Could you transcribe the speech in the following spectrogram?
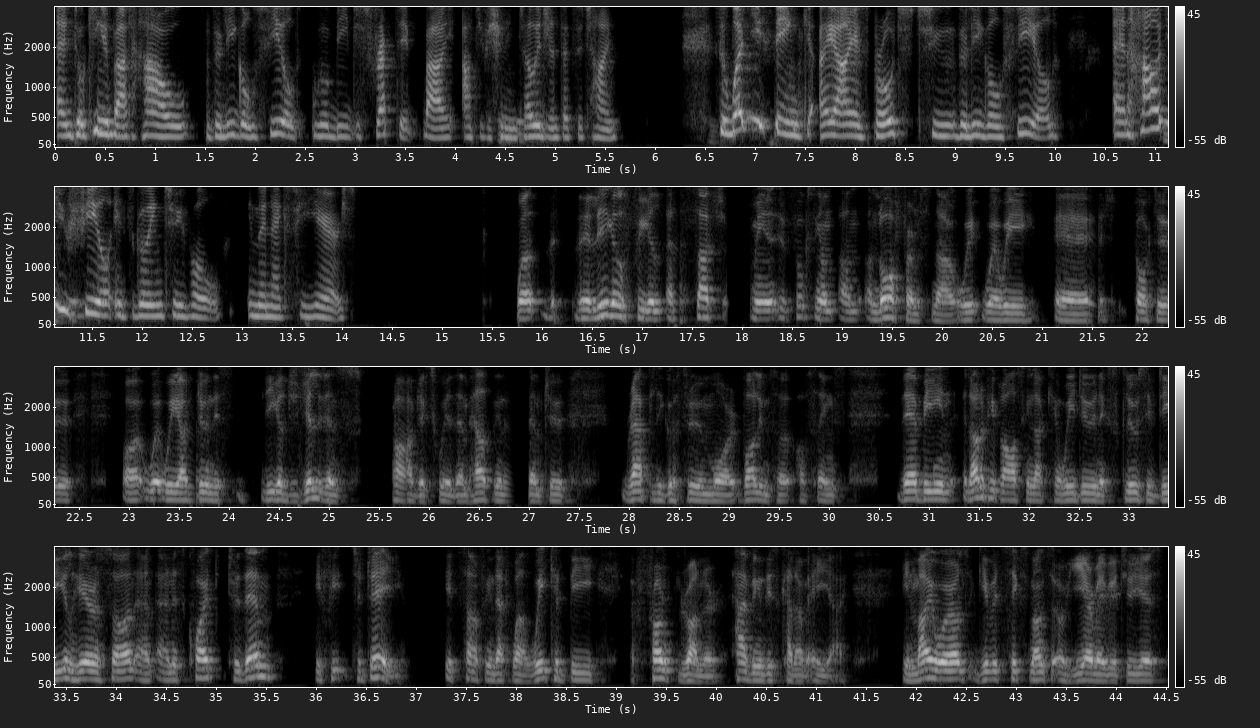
and talking about how the legal field will be disrupted by artificial mm-hmm. intelligence at the time. So, what do you think AI has brought to the legal field, and how do you mm-hmm. feel it's going to evolve in the next few years? Well, the, the, legal field as such, I mean, focusing on, on, on law firms now, we, where we uh, talk to, or we are doing this legal due diligence projects with them, helping them to rapidly go through more volumes of, of things. there been a lot of people asking, like, can we do an exclusive deal here and so on? And, and it's quite to them, if we, today, it's something that, well, we could be a front runner having this kind of AI. In my world, give it six months or a year, maybe two years,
